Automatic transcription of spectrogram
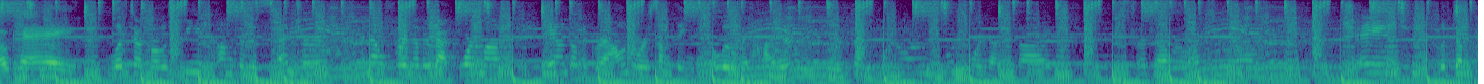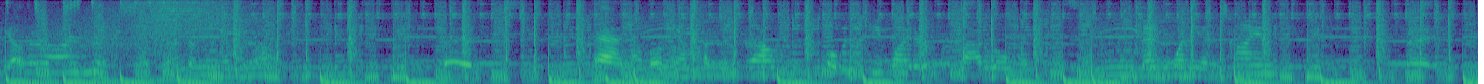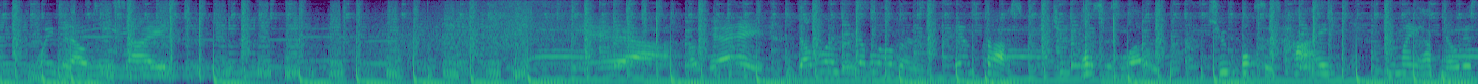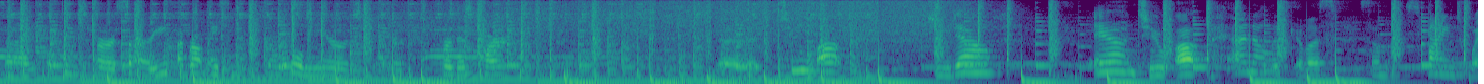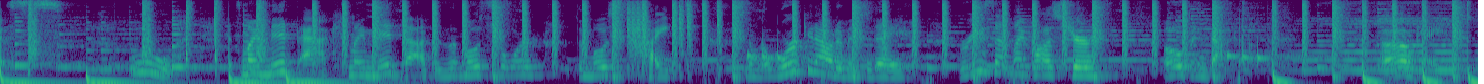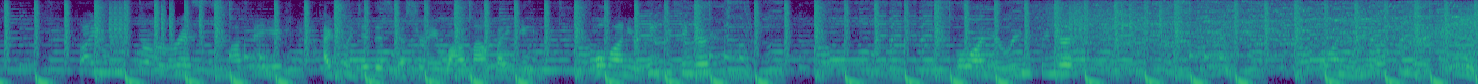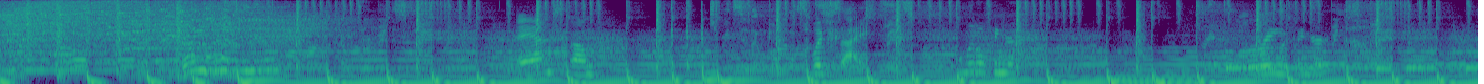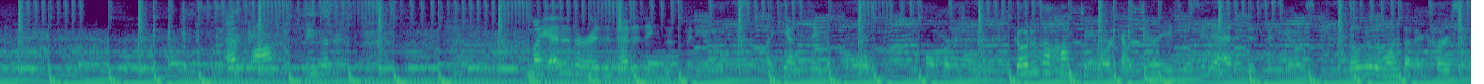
Okay, lift up both feet, come to the center, and now for another back warm up. Hands on the ground or something a little bit higher. Lift up one arm, look toward that side. Stretch out, relax. Change, lift up the other arm. Stretch out the other arm. Good. And now both hands come to the ground. Open the feet wider for lateral lunges. Bend one knee at a time. Good. Point it out to the side. Yeah. Okay. Double under. Hands crossed. Two pulses low, two pulses high. Might have noticed that I opened, or sorry, I brought my feet a little nearer together for this part. Good. Two up, two down, and two up. And now let's give us some spine twists. Ooh, it's my mid back. My mid back is the most sore, the most tight. So I'm gonna work it out a bit today. Reset my posture, open back up. Okay. Finally, for wrists, my fave. I actually did this yesterday while mountain biking. Pull on your pinky finger. Pull on your ring finger. Pull on your middle finger. Ooh. Finger. And thumb. Switch sides. Little finger. My editor isn't editing this video, so I can't say the full full version. Go to the hump day workout series. You'll see the edited videos. Those are the ones that I curse in.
